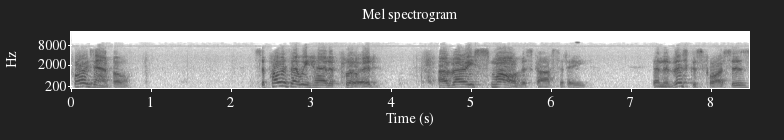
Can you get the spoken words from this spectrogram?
For example, suppose that we had a fluid of very small viscosity. Then the viscous forces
